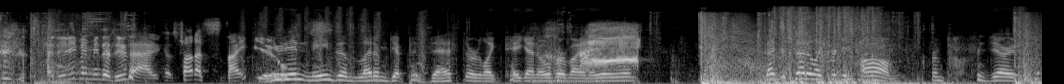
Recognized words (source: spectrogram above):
I didn't even mean to do that. I was trying to snipe you. You didn't mean to let him get possessed or like taken over by an alien. That just sounded like freaking Tom from Tom and Jerry.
